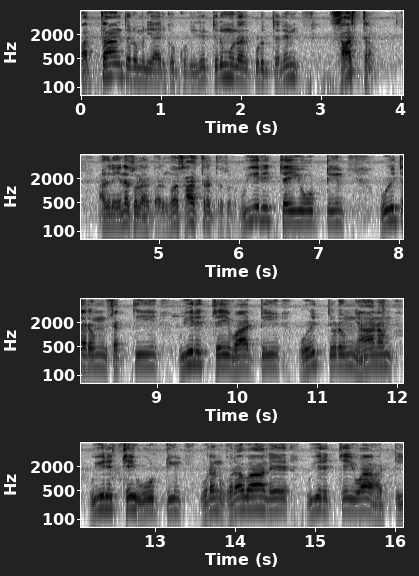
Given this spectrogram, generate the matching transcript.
பத்தாம் திருமணியாக இருக்கக்கூடியது திருமூலர் கொடுத்தது சாஸ்திரம். அதில் என்ன சொல்கிறார் பாருங்க சாஸ்திரத்தில் சொல்ற உயிரிச்சையூட்டி உழித்தரும் சக்தி உயிரிச்சை வாட்டி ஒழித்திடும் ஞானம் உயிரிச்சை ஊட்டி உடன் உறவாலே உயிரிச்சை வாட்டி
